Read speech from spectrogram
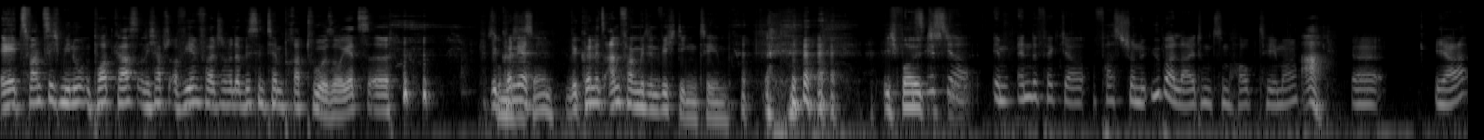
Ey, 20 Minuten Podcast und ich habe auf jeden Fall schon wieder ein bisschen Temperatur. So, jetzt, äh, wir, so können jetzt wir können jetzt anfangen mit den wichtigen Themen. Ich wollte. Das ist ja im Endeffekt ja fast schon eine Überleitung zum Hauptthema. Ah. Äh, ja.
